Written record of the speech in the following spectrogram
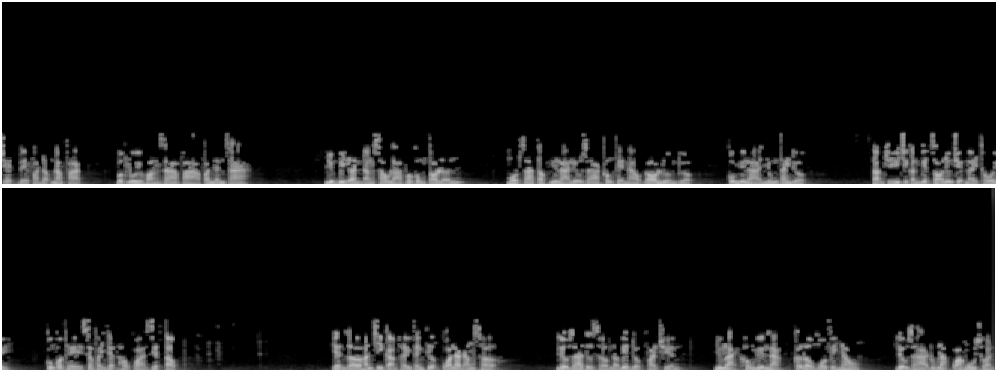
chết để phát động nam phạt, bước lui hoàng gia và văn nhân gia, những bí ẩn đằng sau là vô cùng to lớn. Một gia tộc như là Liễu Gia không thể nào đo lường được, cũng như là nhúng tay được. Thậm chí chỉ cần biết rõ những chuyện này thôi, cũng có thể sẽ phải nhận hậu quả diệt tộc. Hiện giờ hắn chỉ cảm thấy thánh thượng quá là đáng sợ. Liễu gia từ sớm đã biết được vài chuyện, nhưng lại không liên lạc các đầu mối với nhau. Liễu gia đúng là quá ngu xuẩn.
